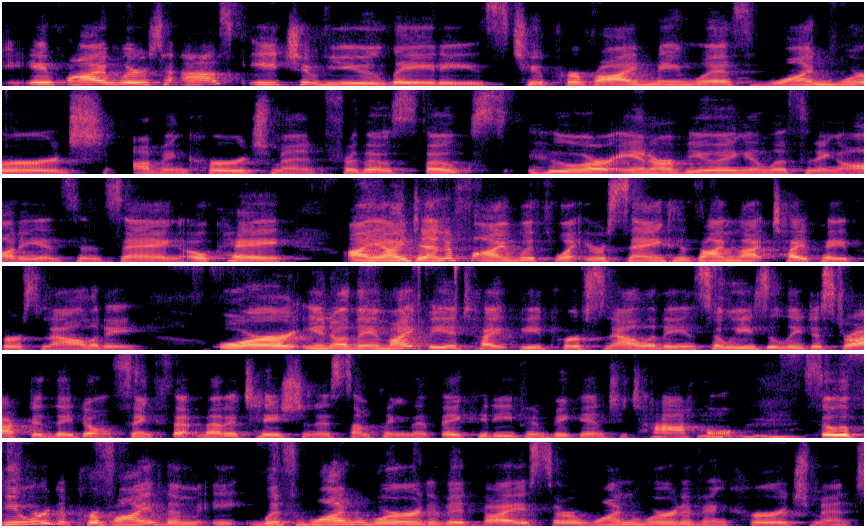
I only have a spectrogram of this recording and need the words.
if I were to ask each of you ladies to provide me with one word of encouragement for those folks who are in our viewing and listening audience and saying, okay, I identify with what you're saying because I'm that type A personality. Or, you know, they might be a type B personality and so easily distracted, they don't think that meditation is something that they could even begin to tackle. Mm-hmm. So, if you were to provide them with one word of advice or one word of encouragement,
